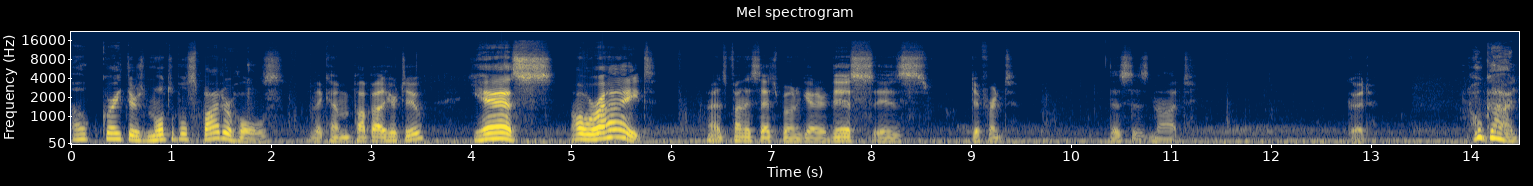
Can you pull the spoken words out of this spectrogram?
Oh, great, there's multiple spider holes. They come pop out here too? Yes! Alright! Right, let's find this etch bone together. This is different. This is not good. Oh god!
